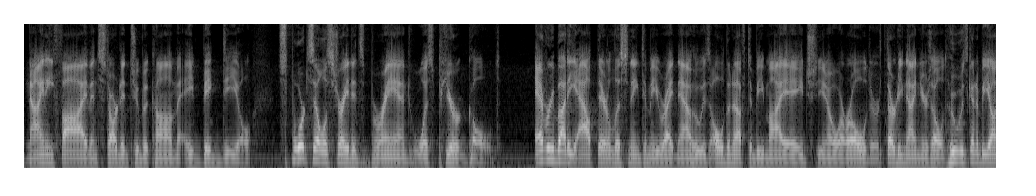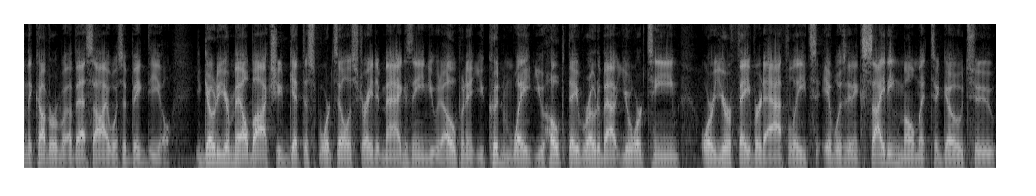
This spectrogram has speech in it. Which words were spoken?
95 and started to become a big deal, Sports Illustrated's brand was pure gold. Everybody out there listening to me right now who is old enough to be my age, you know, or older, 39 years old, who was going to be on the cover of SI was a big deal. You go to your mailbox, you'd get the Sports Illustrated magazine, you would open it, you couldn't wait. You hoped they wrote about your team or your favorite athletes. It was an exciting moment to go to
